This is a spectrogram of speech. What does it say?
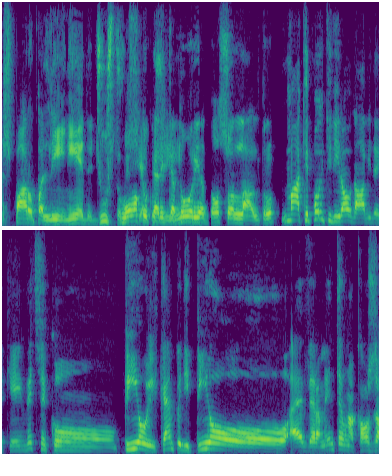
sparo pallini ed è giusto Vuoto caricatori addosso all'altro. Ma che poi ti dirò, Davide, che invece con Pio, il camp di Pio è veramente una cosa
